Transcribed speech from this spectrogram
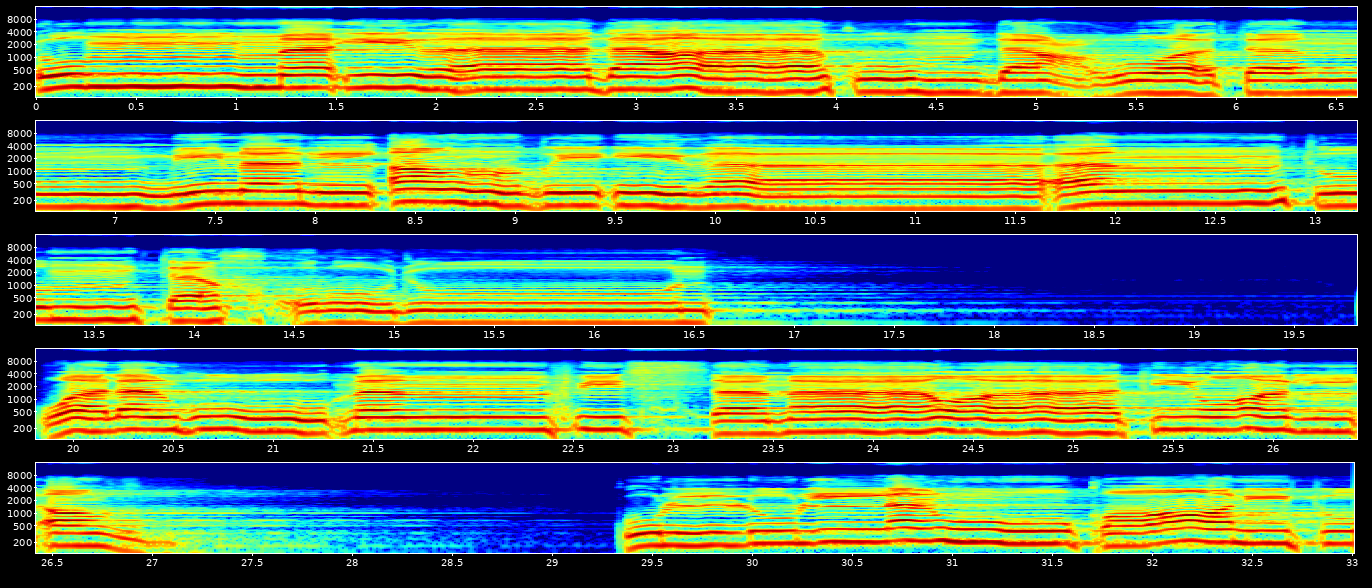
ثم إذا دعاكم دعوة من الأرض إذا أنتم تخرجون وله من في السماوات والأرض كل له قانتون.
